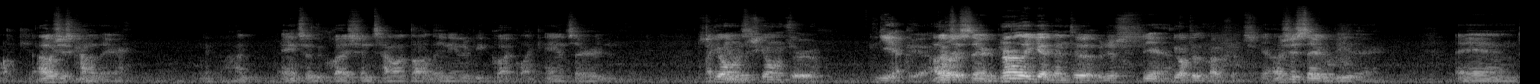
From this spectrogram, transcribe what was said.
like I was just kind of there. You know, I answered the questions how I thought they needed to be quite like answered. And, Just Like, going, was- just going through. yeah, Yeah. I was just there to be. Not really getting into it, but just Yeah. going through the motions. Yeah, I was just there to be there. And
